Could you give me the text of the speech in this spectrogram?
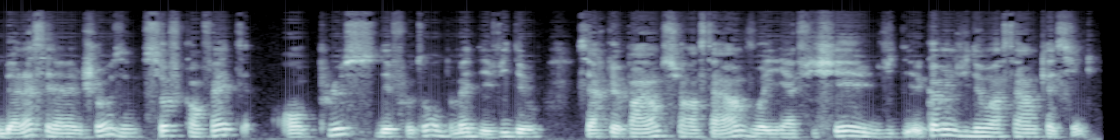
Et bien là, c'est la même chose, sauf qu'en fait, en plus des photos, on peut mettre des vidéos. C'est-à-dire que par exemple sur Instagram, vous voyez afficher une vidéo comme une vidéo Instagram classique,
